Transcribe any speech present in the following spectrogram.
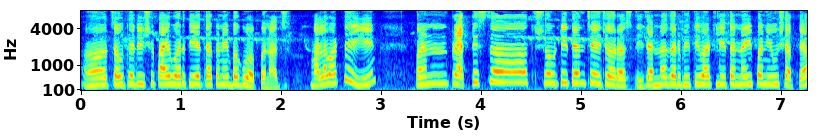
चौथ्या दिवशी पायवरती येता का नाही बघू आपण आज. मला वाटतं येईन पण प्रॅक्टिस तर शेवटी त्यांच्या याच्यावर असते. त्यांना जर भीती वाटली तर नाही पण येऊ शकत्या.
